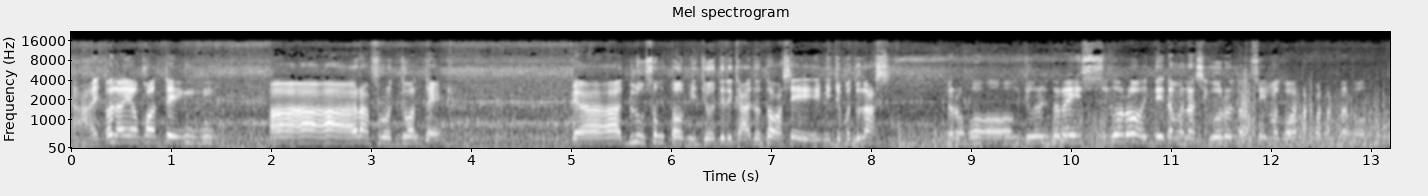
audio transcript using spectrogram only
Ah, ito lang yung konting ah, rough road konti. Kaya glusong to, medyo delikado to kasi medyo madulas. Pero kung during the race, siguro hindi naman na siguro kasi magwatak-watak na to.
